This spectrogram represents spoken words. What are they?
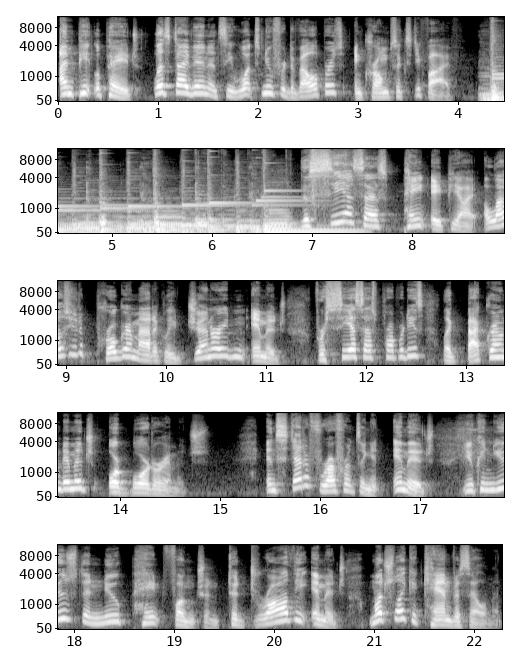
I'm Pete LePage. Let's dive in and see what's new for developers in Chrome 65. The CSS Paint API allows you to programmatically generate an image for CSS properties like background image or border image. Instead of referencing an image, you can use the new paint function to draw the image much like a canvas element.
